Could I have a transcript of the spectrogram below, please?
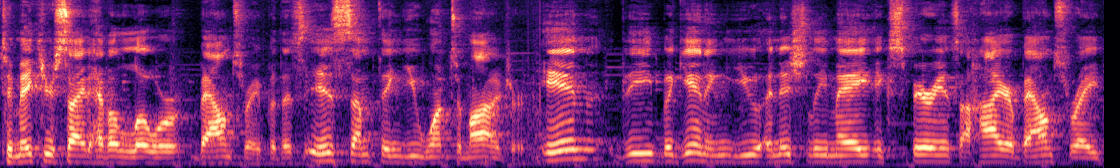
to make your site have a lower bounce rate but this is something you want to monitor. In the beginning you initially may experience a higher bounce rate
